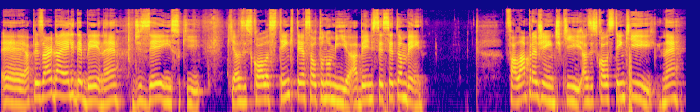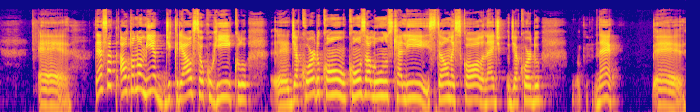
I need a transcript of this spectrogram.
É, apesar da LDB, né, dizer isso, que, que as escolas têm que ter essa autonomia, a BNCC também, falar pra gente que as escolas têm que, né, é, ter essa autonomia de criar o seu currículo é, de acordo com, com os alunos que ali estão na escola, né? De, de acordo né, é,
